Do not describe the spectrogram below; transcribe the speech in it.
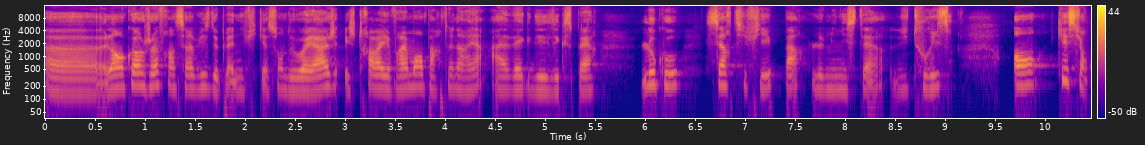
Euh, là encore, j'offre un service de planification de voyage et je travaille vraiment en partenariat avec des experts locaux certifiés par le ministère du Tourisme en question.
